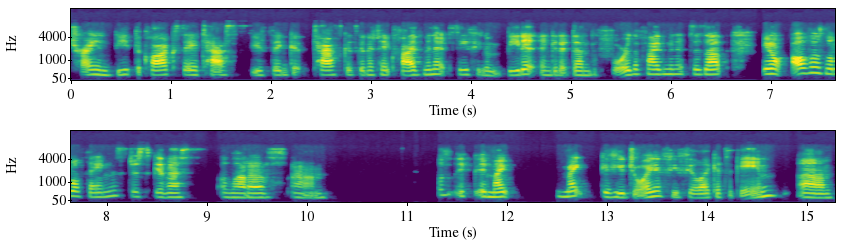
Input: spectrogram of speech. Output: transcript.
try and beat the clock. Say a task you think a task is going to take five minutes. See if you can beat it and get it done before the five minutes is up. You know, all those little things just give us a lot of. Um, it, it might might give you joy if you feel like it's a game. Um,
